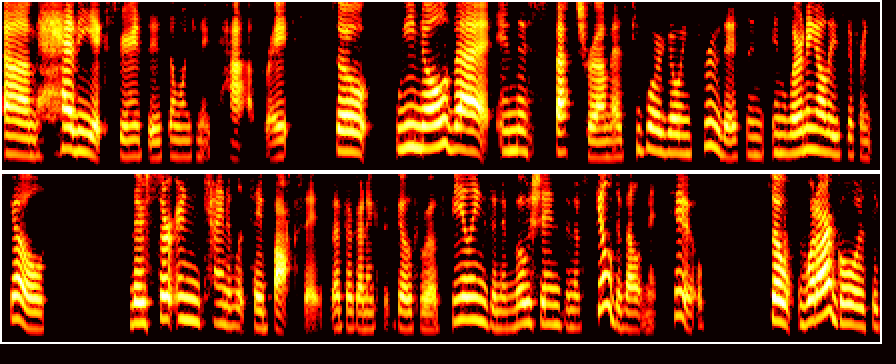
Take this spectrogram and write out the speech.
um, heavy experiences someone can have, right? So we know that in this spectrum, as people are going through this and, and learning all these different skills, there's certain kind of let's say boxes that they're going to go through of feelings and emotions and of skill development too. So what our goal is to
